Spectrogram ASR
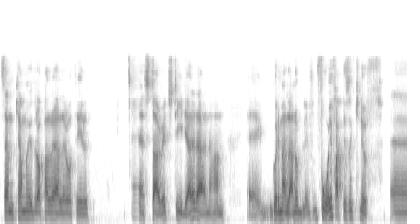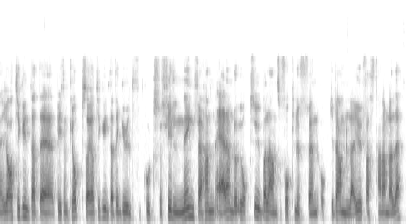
Sen kan man ju dra paralleller till eh, Sturridge tidigare där när han eh, går emellan och får ju faktiskt en knuff. Eh, jag tycker inte att det är, precis som Klopp sa, jag tycker inte att det är gult kort för filmning för han är ändå också ur balans och får knuffen och ramlar ju fast han ramlar lätt.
